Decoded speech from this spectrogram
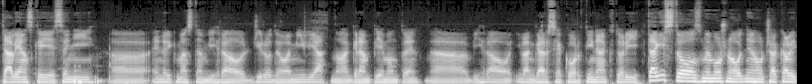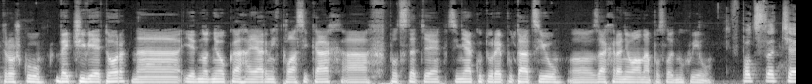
italianskej jeseni. Enrik Mas tam vyhral Giro Emilia, no a Grand Piemonte vyhral Ivan Garcia Cortina, ktorý takisto sme možno od neho čakali trošku väčší vietor na jednodňovkách a jarných klasikách a v podstate si nejakú tú reputáciu zachraňoval na poslednú chvíľu podstate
